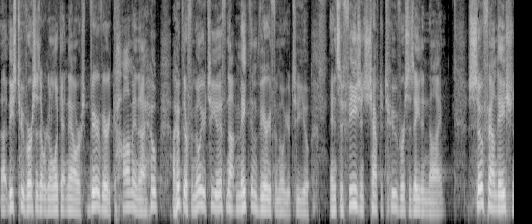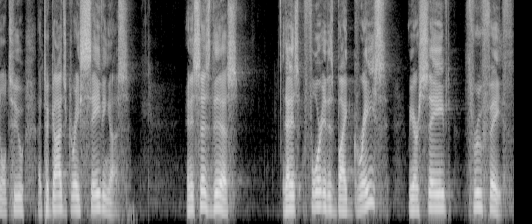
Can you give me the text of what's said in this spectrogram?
uh, these two verses that we're going to look at now are very, very common, and I hope, I hope they're familiar to you. If not, make them very familiar to you. And it's Ephesians chapter 2, verses 8 and 9. So foundational to, uh, to God's grace saving us. And it says this, that is, for it is by grace we are saved through faith.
